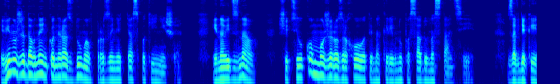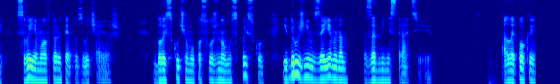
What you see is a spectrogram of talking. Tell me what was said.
Він уже давненько не раз думав про заняття спокійніше, і навіть знав, що цілком може розраховувати на керівну посаду на станції, завдяки своєму авторитету, звичайно ж, блискучому послужному списку і дружнім взаєминам з адміністрацією. Але поки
